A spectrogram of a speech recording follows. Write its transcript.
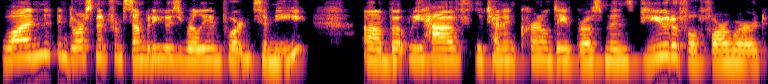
one endorsement from somebody who's really important to me. Um, but we have Lieutenant Colonel Dave Grossman's beautiful foreword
